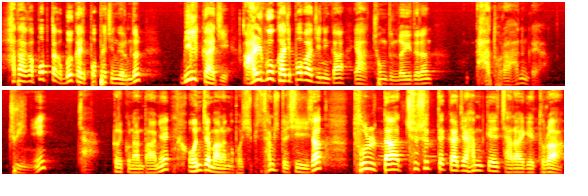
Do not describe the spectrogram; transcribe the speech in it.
하다가 뽑다가 뭐까지 뽑혀지는 거 여러분들? 밀까지. 알고까지 뽑아지니까 야 종들 너희들은 놔둬라 하는 거야 주인이. 자 그랬고 난 다음에 언제 말한 거 보십시오. 30절 시작 둘 다 추수 때까지 함께 자라게 두라.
